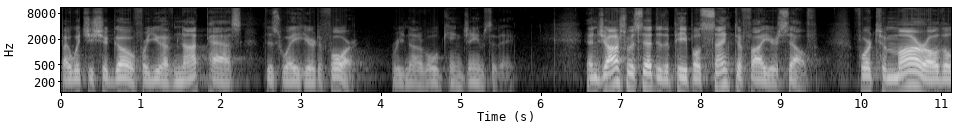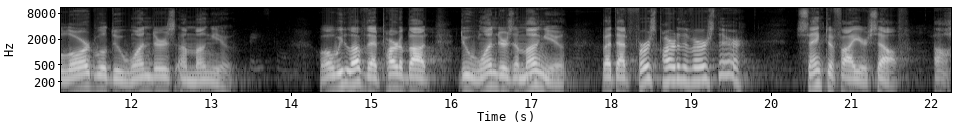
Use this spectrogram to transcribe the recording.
by which you should go, for you have not passed this way heretofore. Reading out of Old King James today. And Joshua said to the people, Sanctify yourself, for tomorrow the Lord will do wonders among you. Well, we love that part about do wonders among you, but that first part of the verse there, sanctify yourself. Oh,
